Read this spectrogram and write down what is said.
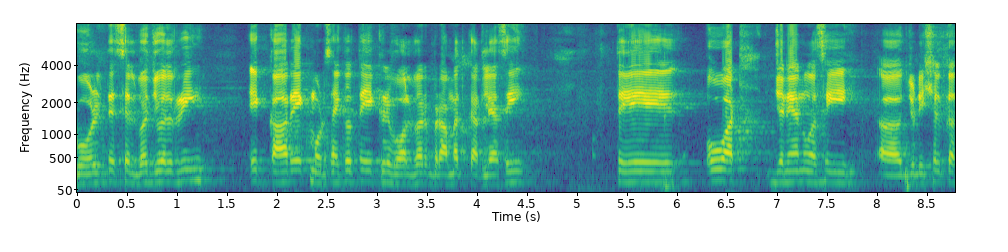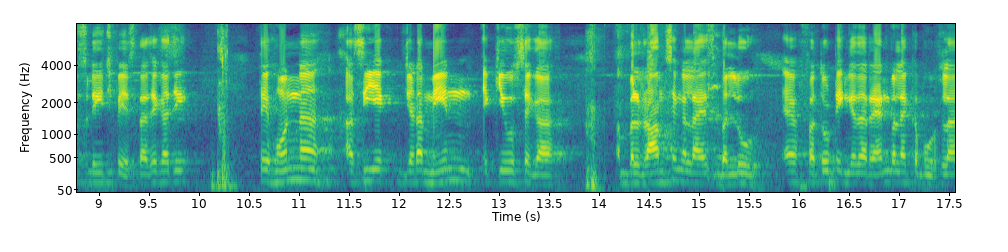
골ਡ ਤੇ ਸਿਲਵਰ ਜੁਐਲਰੀ ਇੱਕ ਕਾਰ ਇੱਕ ਮੋਟਰਸਾਈਕਲ ਤੇ ਇੱਕ ਰਿਵਾਲਵਰ ਬਰਾਮਦ ਕਰ ਲਿਆ ਸੀ ਤੇ ਉਹ 8 ਜਣਿਆਂ ਨੂੰ ਅਸੀਂ ਜੁਡੀਸ਼ੀਅਲ ਕਸਟਡੀ 'ਚ ਭੇਜਤਾ ਸੀਗਾ ਜੀ। ਤੇ ਹੁਣ ਅਸੀਂ ਇੱਕ ਜਿਹੜਾ ਮੇਨ ਐਕਿਊਜ਼ ਸੀਗਾ ਬਲਰਾਮ ਸਿੰਘ ਅਲਾਇਸ ਬੱਲੂ ਇਹ ਫਤੂ ਢਿੰਗੇ ਦਾ ਰਹਿਣ ਵਾਲਾ ਕਪੂਰਥਲਾ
